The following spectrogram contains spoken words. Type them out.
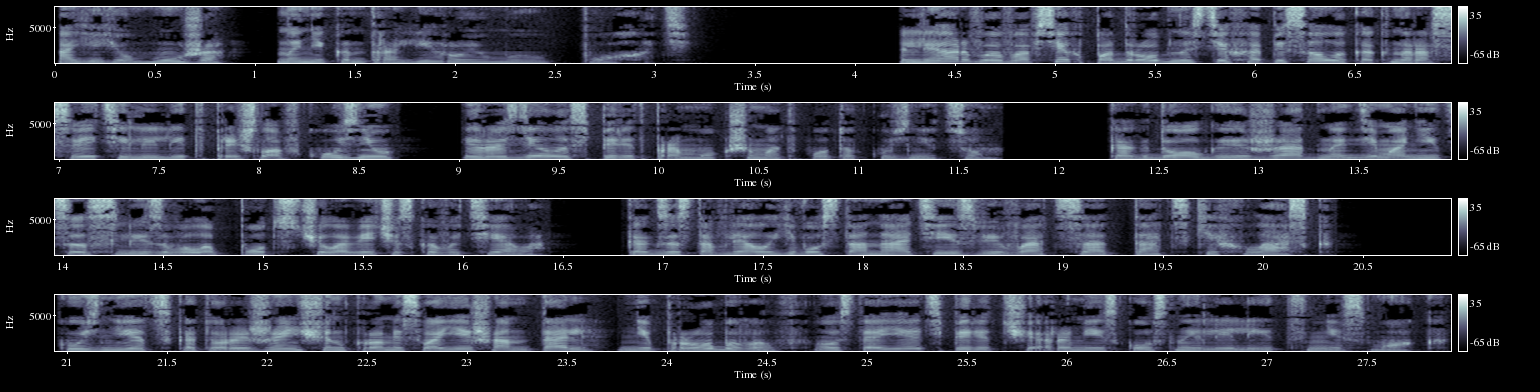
а ее мужа — на неконтролируемую похоть. Лярва во всех подробностях описала, как на рассвете Лилит пришла в кузню и разделась перед промокшим от пота кузнецом. Как долго и жадно демоница слизывала пот с человеческого тела, как заставляла его стонать и извиваться от адских ласк. Кузнец, который женщин, кроме своей Шанталь, не пробовал, устоять перед чарами искусной Лилит не смог.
